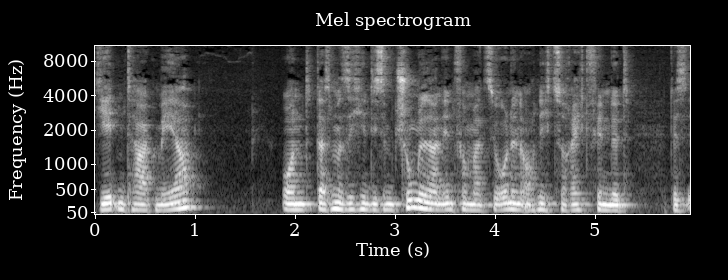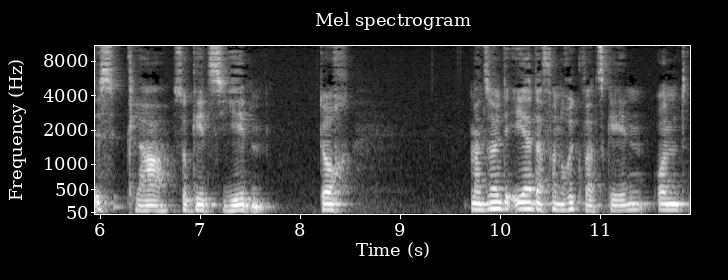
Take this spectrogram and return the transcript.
jeden Tag mehr. Und dass man sich in diesem Dschungel an Informationen auch nicht zurechtfindet, das ist klar, so geht es jedem. Doch man sollte eher davon rückwärts gehen und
